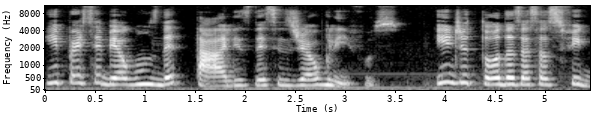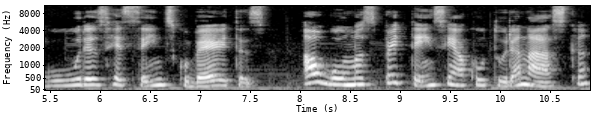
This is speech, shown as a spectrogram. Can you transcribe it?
e perceber alguns detalhes desses geoglifos. E de todas essas figuras recém-descobertas, algumas pertencem à cultura Nazca,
